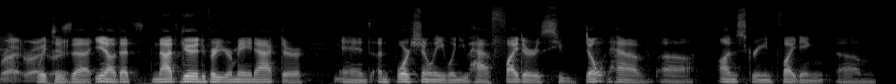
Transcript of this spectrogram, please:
Right, right, Which is, uh, you know, that's not good for your main actor. And unfortunately, when you have fighters who don't have uh, on-screen fighting um,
